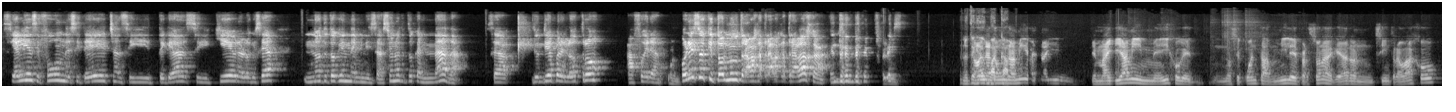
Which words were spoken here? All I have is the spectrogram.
si alguien se funde, si te echan, si te quedas, si quiebra, lo que sea, no te toca indemnización, no te toca nada. O sea, de un día para el otro afuera. Por eso es que todo el mundo trabaja, trabaja, trabaja. ¿Entendés? No tengo una amiga está ahí en Miami me dijo que no sé cuántas miles de personas quedaron sin trabajo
